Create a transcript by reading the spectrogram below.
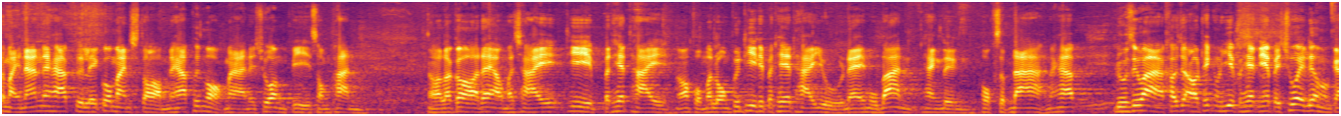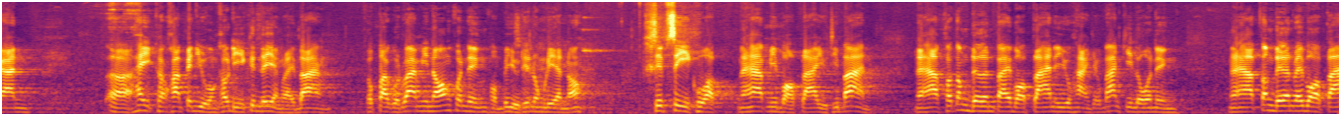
สมัยนั้นนะครับ คือ Lego Mindstorm นะครับเพิ่งออกมาในช่วงปี 2000เนาะแล้วก็ได้เอามาใช้ที่ประเทศไทยเนาะผมมาลงพื้นที่ที่ประเทศไทยอยู่ในหมู่บ้านแห่งหนึ่ง6สัปดาห์นะครับ ดูซิว่าเขาจะเอาเทคโนโลยีประเภทนี้ไปช่วยเรื่องของการให้ความเป็นอยู่ของเขาดีขึ้นได้อย่างไรบ้าง ก็ปรากฏว่ามีน้องคนหนึ่งผมไปอยู่ที่โรงเรียนเนาะ14 ขวบนะครับมีบ่อปลาอยู่ที่บ้านนะครับเขาต้องเดินไปบ่อปลาเนี่ยอยู่ห่างจากบ้านกิโลหนึ่งนะครับต้องเดินไปบ่อปลา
